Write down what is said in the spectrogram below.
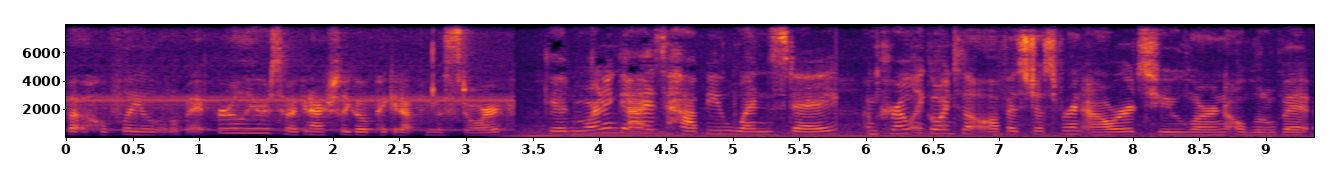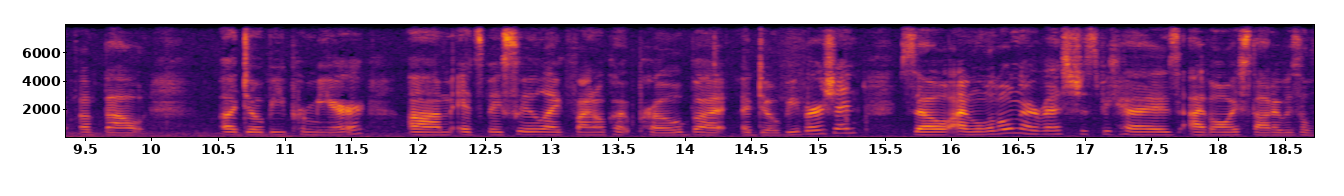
but hopefully a little bit earlier so I can actually go pick it up from the store. Good morning guys, happy Wednesday. I'm currently going to the office just for an hour to learn a little bit about Adobe Premiere. Um, it's basically like Final Cut Pro but Adobe version. So I'm a little nervous just because I've always thought it was a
